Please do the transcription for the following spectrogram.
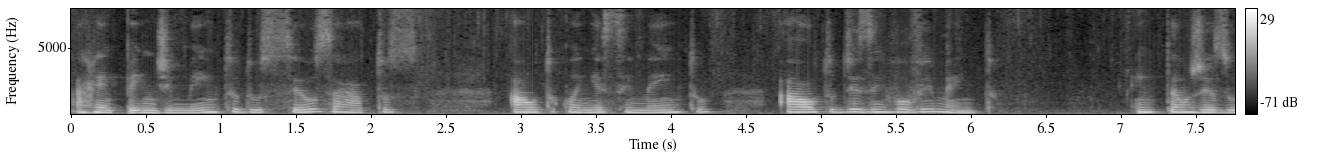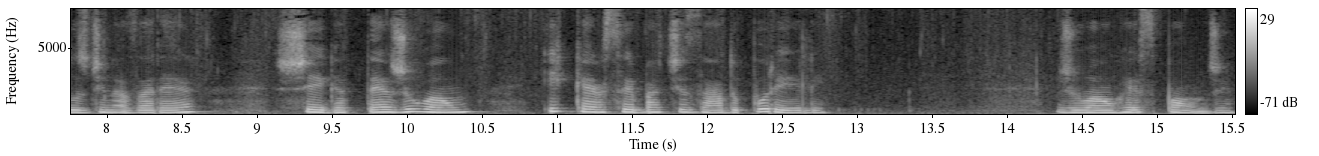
arrependimento dos seus atos, autoconhecimento, autodesenvolvimento. Então Jesus de Nazaré chega até João e quer ser batizado por ele. João responde:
